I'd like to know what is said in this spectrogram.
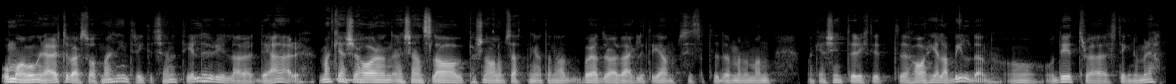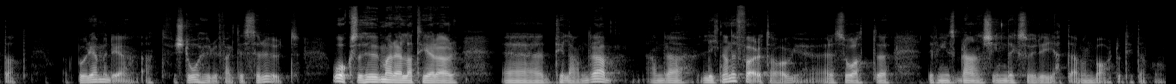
Och många gånger är det tyvärr så att man inte riktigt känner till hur illa det är. Man kanske har en, en känsla av personalomsättning, att den har börjat dra iväg lite grann på sista tiden. Men man, man kanske inte riktigt eh, har hela bilden. Och, och det tror jag är steg nummer ett, att, att börja med det. Att förstå hur det faktiskt ser ut. Och också hur man relaterar eh, till andra, andra liknande företag. Är det så att eh, det finns branschindex så är det jätteanvändbart att titta på.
